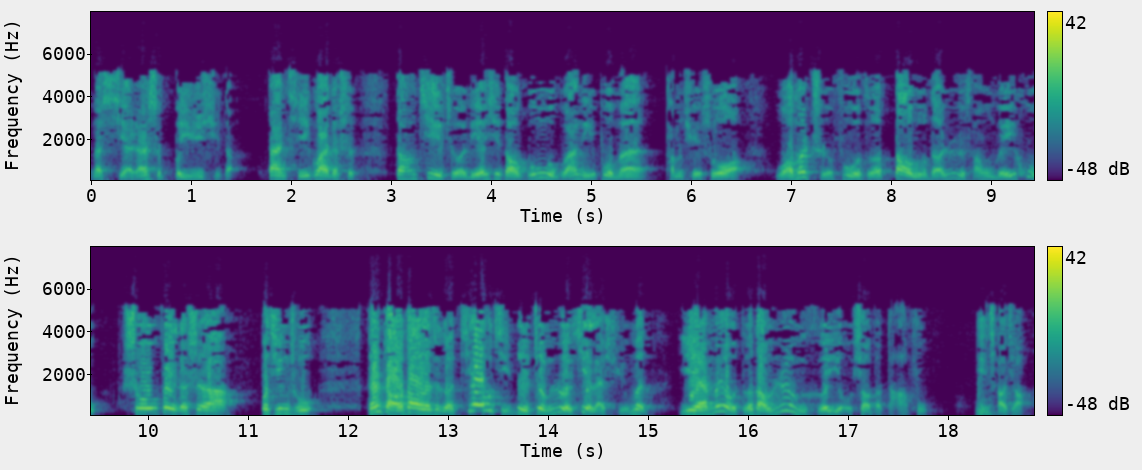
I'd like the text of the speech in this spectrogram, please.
那显然是不允许的。但奇怪的是，当记者联系到公路管理部门，他们却说我们只负责道路的日常维护，收费的事啊。不清楚，等找到了这个交警市政热线来询问，也没有得到任何有效的答复。您瞧瞧，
